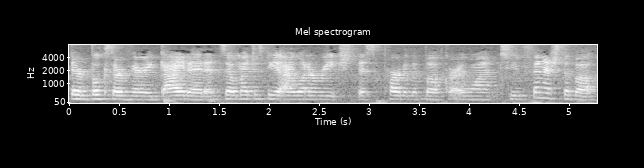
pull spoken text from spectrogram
their books are very guided. And so it might just be I want to reach this part of the book or I want to finish the book.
